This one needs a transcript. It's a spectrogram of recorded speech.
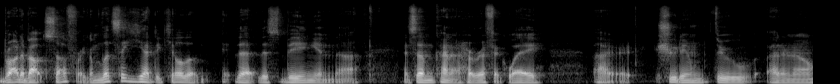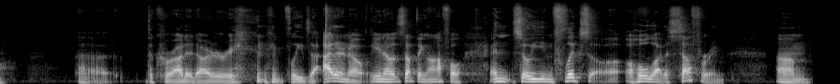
brought about suffering. I mean, let's say he had to kill them, that this being in uh, in some kind of horrific way, shoot him through I don't know uh, the carotid artery and he bleeds out. I don't know, you know, something awful. And so he inflicts a, a whole lot of suffering. Um,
